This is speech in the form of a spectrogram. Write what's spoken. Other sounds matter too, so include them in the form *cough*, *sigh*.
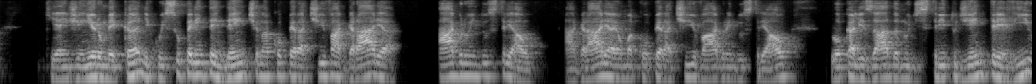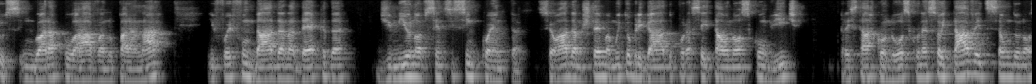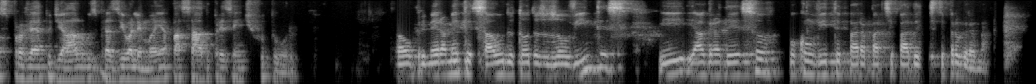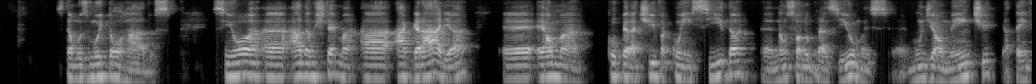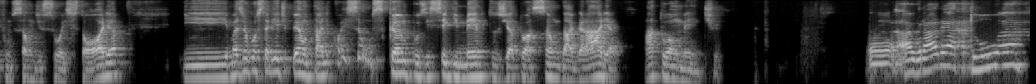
que é engenheiro mecânico e superintendente na cooperativa agrária agroindustrial. A Agrária é uma cooperativa agroindustrial localizada no distrito de Entre Rios, em Guarapuava, no Paraná, e foi fundada na década de 1950. Seu Adam Stemmer, muito obrigado por aceitar o nosso convite para estar conosco nessa oitava edição do nosso projeto Diálogos Brasil-Alemanha, passado, presente e futuro. Então, primeiramente, saúdo todos os ouvintes e agradeço o convite para participar deste programa. Estamos muito honrados. Senhor eh, Adam Stemmer, a Agrária eh, é uma cooperativa conhecida, é, não só no Brasil, mas é, mundialmente, até em função de sua história. E, mas eu gostaria de perguntar-lhe quais são os campos e segmentos de atuação da agrária atualmente? É, a agrária atua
